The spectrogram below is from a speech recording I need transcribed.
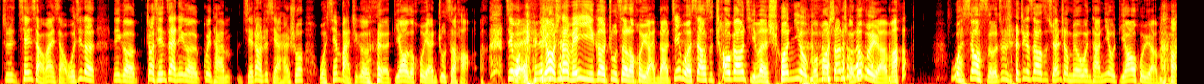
就是千想万想，我记得那个赵鑫在那个柜台结账之前还说，我先把这个 迪奥的会员注册好。结果迪奥是他唯一一个注册了会员的。结果 sales 超纲提问说：“你有国贸商城的会员吗？”我笑死了，就是这个 sales 全程没有问他你有迪奥会员吗？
